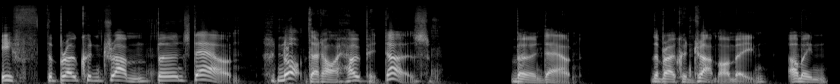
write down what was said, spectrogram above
if the broken drum burns down. Not that I hope it does burn down. The broken drum, I mean. I mean,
